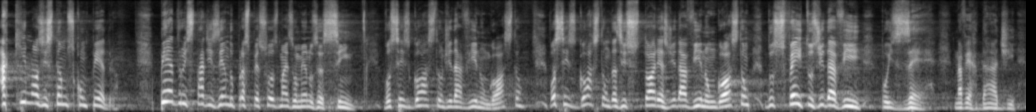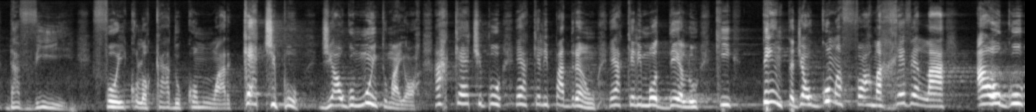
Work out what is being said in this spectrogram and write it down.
Aqui nós estamos com Pedro. Pedro está dizendo para as pessoas mais ou menos assim: vocês gostam de Davi, não gostam? Vocês gostam das histórias de Davi, não gostam dos feitos de Davi? Pois é, na verdade, Davi foi colocado como um arquétipo de algo muito maior. Arquétipo é aquele padrão, é aquele modelo que tenta de alguma forma revelar algo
